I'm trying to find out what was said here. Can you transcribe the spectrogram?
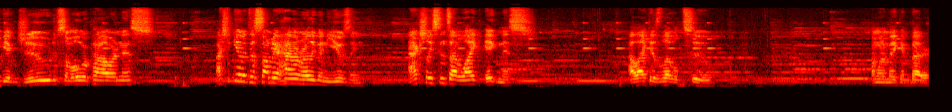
To give Jude some overpoweredness? I should give it to somebody I haven't really been using. Actually, since I like Ignis, I like his level 2. I'm going to make him better.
